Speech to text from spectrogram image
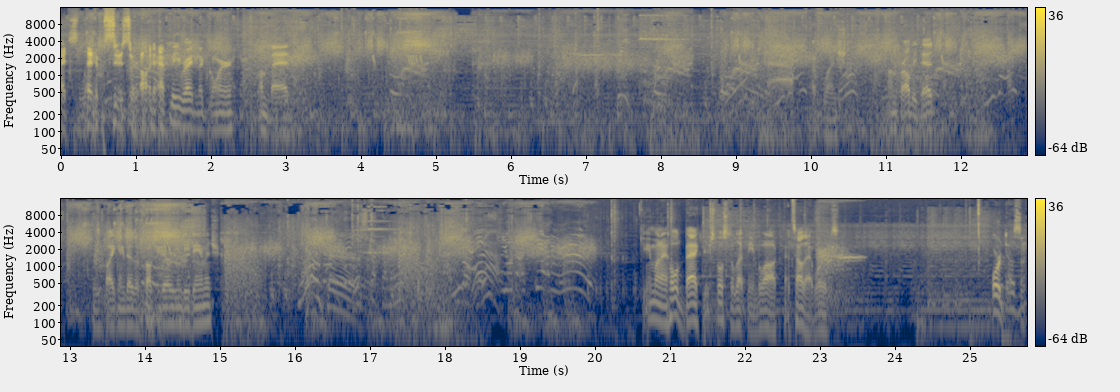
I just let him scissor on at me right in the corner. I'm bad. Does a fuck billion D damage. Game, when I hold back, you're supposed to let me block. That's how that works. Or doesn't.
